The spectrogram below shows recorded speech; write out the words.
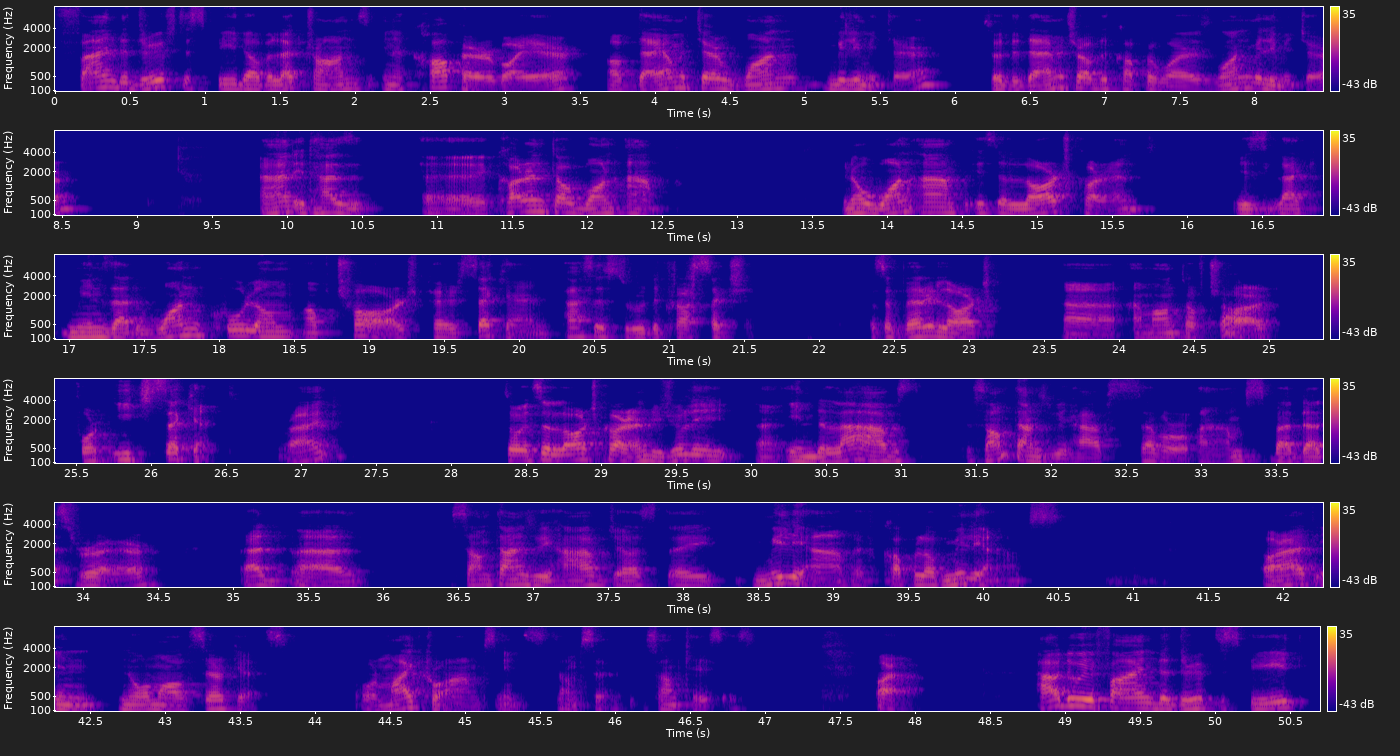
Find the drift speed of electrons in a copper wire of diameter one millimeter. So the diameter of the copper wire is one millimeter, and it has a current of one amp. You know, one amp is a large current is like means that one coulomb of charge per second passes through the cross section. It's a very large uh, amount of charge for each second, right? So it's a large current. Usually uh, in the labs, sometimes we have several amps, but that's rare. And uh, sometimes we have just a milliamp, a couple of milliamps, all right, in normal circuits or microamps in some, some cases. All right, how do we find the drift speed?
